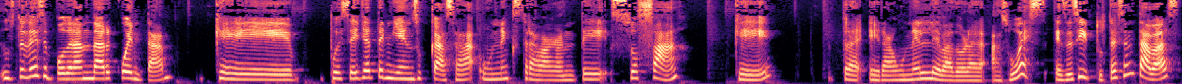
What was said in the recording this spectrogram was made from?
ustedes se podrán dar cuenta que pues ella tenía en su casa un extravagante sofá que era un elevador a, su vez. Es decir, tú te sentabas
